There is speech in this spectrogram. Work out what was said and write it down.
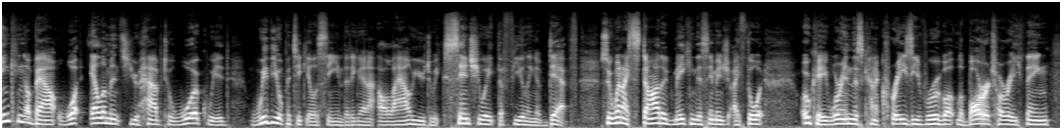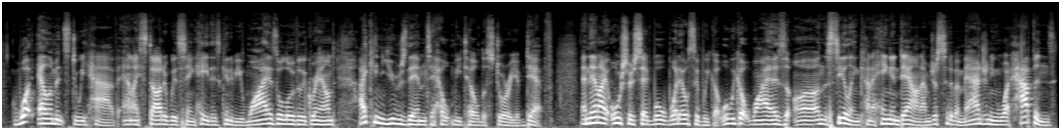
thinking about what elements you have to work with with your particular scene that are going to allow you to accentuate the feeling of depth. So when I started making this image, I thought, okay, we're in this kind of crazy robot laboratory thing. What elements do we have? And I started with saying, hey, there's going to be wires all over the ground. I can use them to help me tell the story of depth. And then I also said, well, what else have we got? Well, we got wires on the ceiling kind of hanging down. I'm just sort of imagining what happens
